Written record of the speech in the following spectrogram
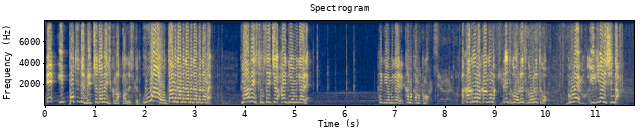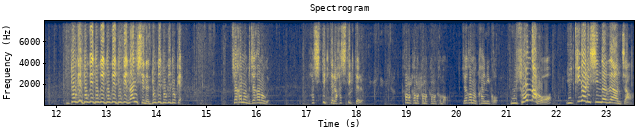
え、一発でめっちゃダメージ食らったんですけど。うわおダメダメダメダメダメやべえ、蘇生中早く蘇れ早く蘇れ come on come on come on あ、かぐまかぐま let's go let's go let's go ごめんいきなり死んだどけどけどけどけどけ何してんねんどけどけどけジャガノグジャガノグ。走ってきてる走ってきてる。カモカモカモカモカモ。ジャガノグ買いに行こう。嘘んだろ？いきなり死んだぜあんちゃん。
